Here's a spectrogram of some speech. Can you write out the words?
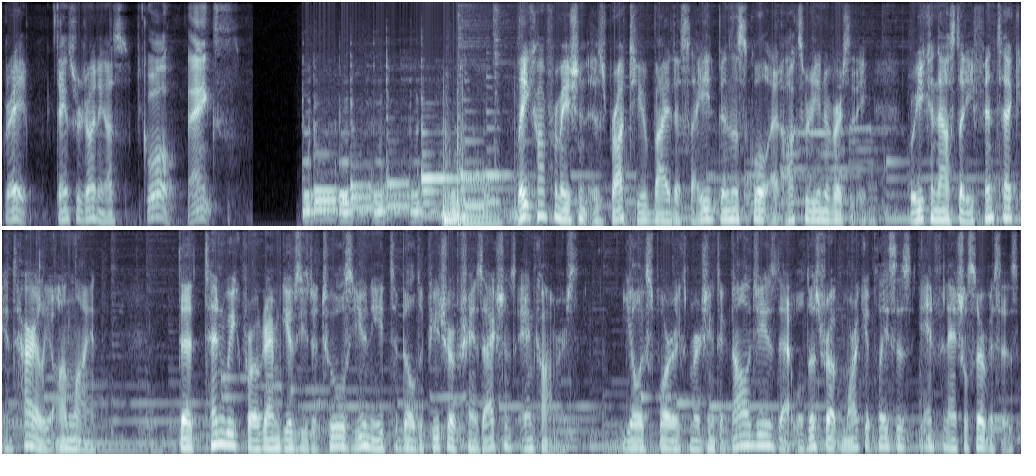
Great. Thanks for joining us. Cool. Thanks. Late Confirmation is brought to you by the Said Business School at Oxford University, where you can now study fintech entirely online. The 10 week program gives you the tools you need to build a future of transactions and commerce. You'll explore emerging technologies that will disrupt marketplaces and financial services,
